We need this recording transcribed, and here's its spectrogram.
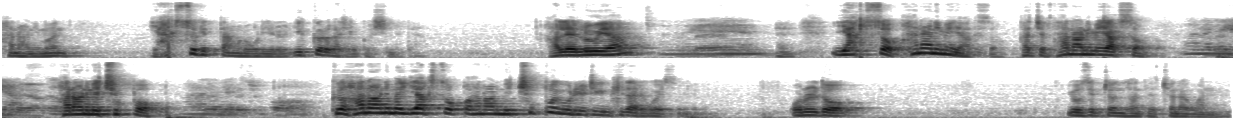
하나님은 약속의 땅으로 우리를 이끌어 가실 것입니다. 할렐루야. 아멘. 약속, 하나님의 약속. 같이. 하나님의 약속, 하나님의 약속. 하나님의 축복. 하나님의 축복. 그 하나님의 약속과 하나님의 축복이 우리를 지금 기다리고 있습니다. 오늘도 요셉 전사한테 전화가 왔는데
